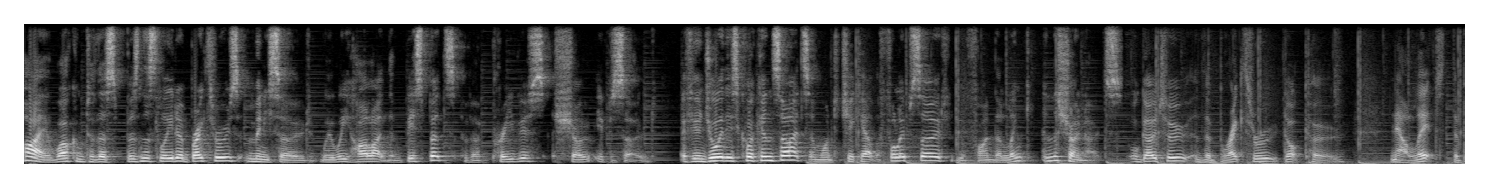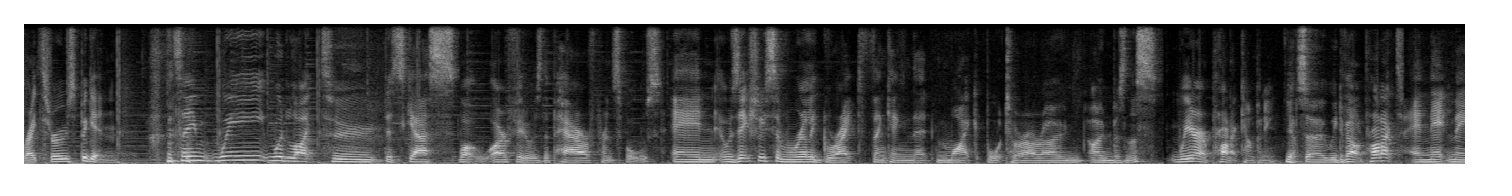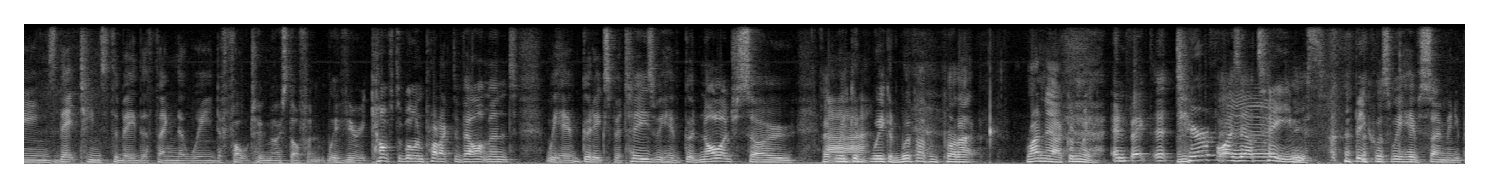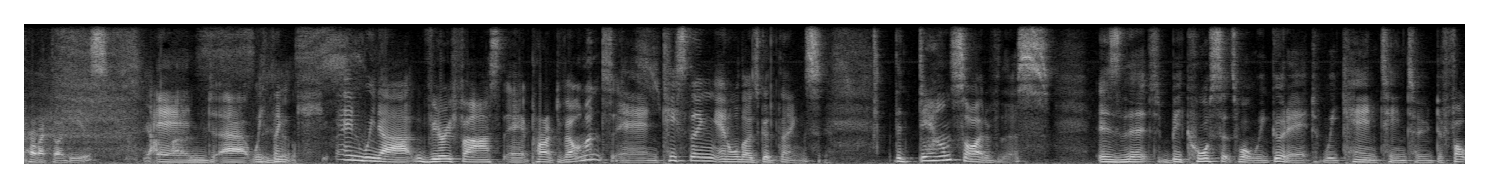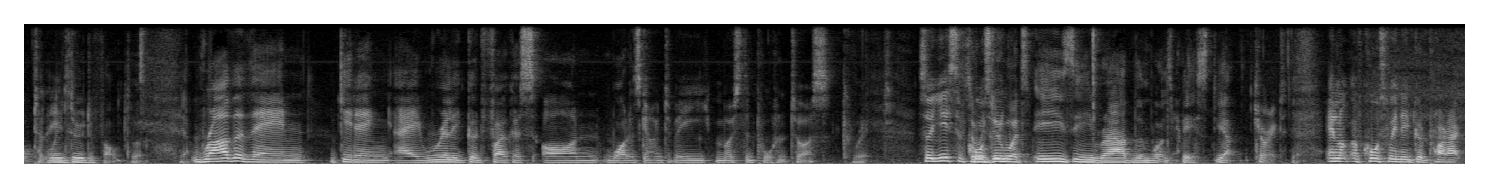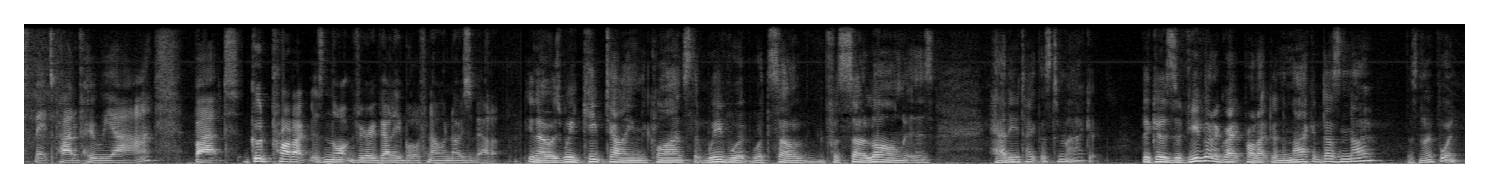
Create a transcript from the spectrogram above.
Hi, welcome to this Business Leader Breakthroughs minisode, where we highlight the best bits of a previous show episode. If you enjoy these quick insights and want to check out the full episode, you'll find the link in the show notes. Or go to thebreakthrough.co. Now let the breakthroughs begin. Team, we would like to discuss what I refer to as the power of principles. And it was actually some really great thinking that Mike brought to our own own business. We're a product company. Yep. So we develop product and that means that tends to be the thing that we default to most often. We're very comfortable in product development, we have good expertise, we have good knowledge, so fact, we uh, could we could whip up a product right now, couldn't we? in fact, it terrifies our team Yes. because we have so many product ideas. Yes. And uh, we think, and we are very fast at product development and testing and all those good things. The downside of this is that because it's what we're good at, we can tend to default to that We do default to it. Yeah. rather than getting a really good focus on what is going to be most important to us. Correct. So, yes, of So we course, do we- what's easy rather than what's best. Yeah. Correct. And look, of course, we need good product. That's part of who we are. But good product is not very valuable if no one knows about it. You know, as we keep telling the clients that we've worked with so for so long is how do you take this to market? Because if you've got a great product and the market doesn't know, there's no point.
